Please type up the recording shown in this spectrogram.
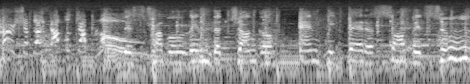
curse of the double double. There's trouble in the jungle, and we better solve it soon.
